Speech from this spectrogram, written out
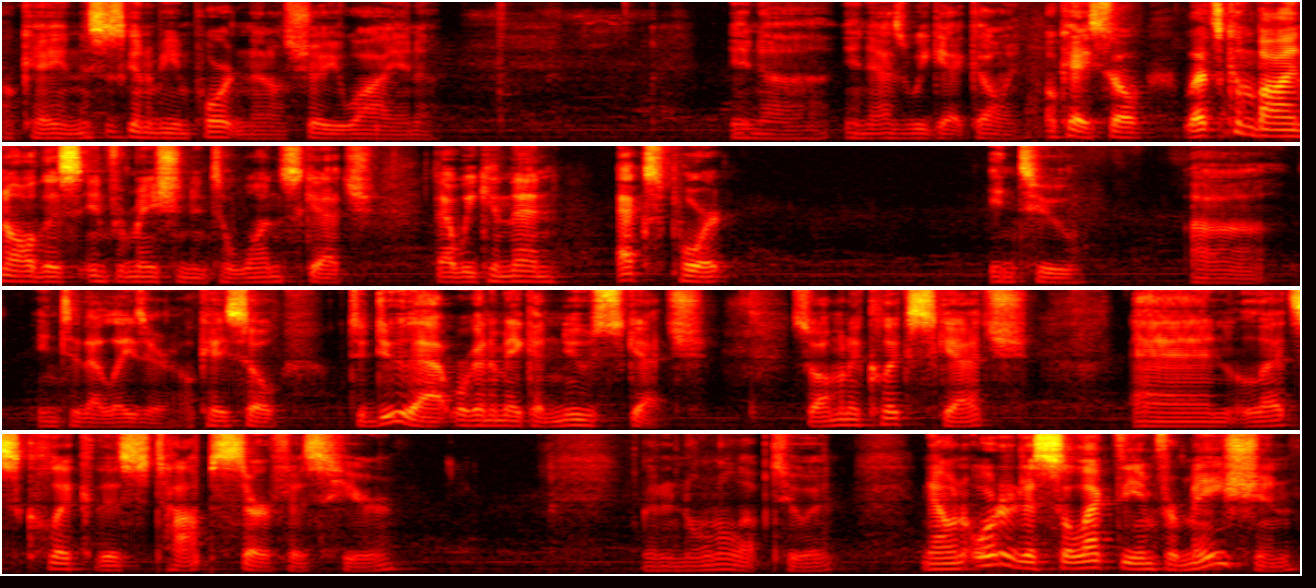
okay? And this is going to be important, and I'll show you why in a in, uh, in as we get going. Okay, so let's combine all this information into one sketch that we can then export into, uh, into that laser. Okay, so to do that, we're going to make a new sketch. So I'm going to click Sketch, and let's click this top surface here. I'm going to normal up to it. Now, in order to select the information,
